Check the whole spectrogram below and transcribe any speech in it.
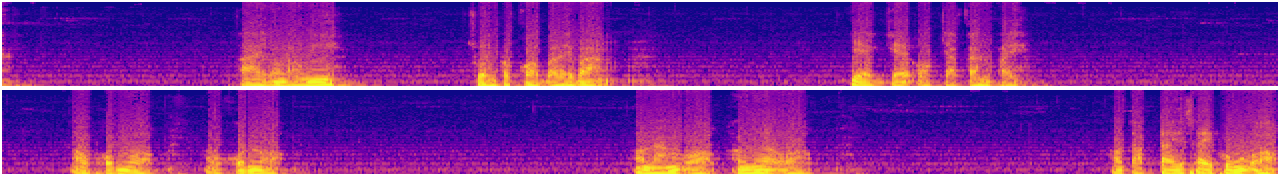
นะกายของเรามีส่วนประกอบอะไรบ้าง แยกแยะออกจากกันไป เอาผมออก เอาขนออก เอาหนังออก เอาเนื้อออก เอาตับไตไส้พุงออก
